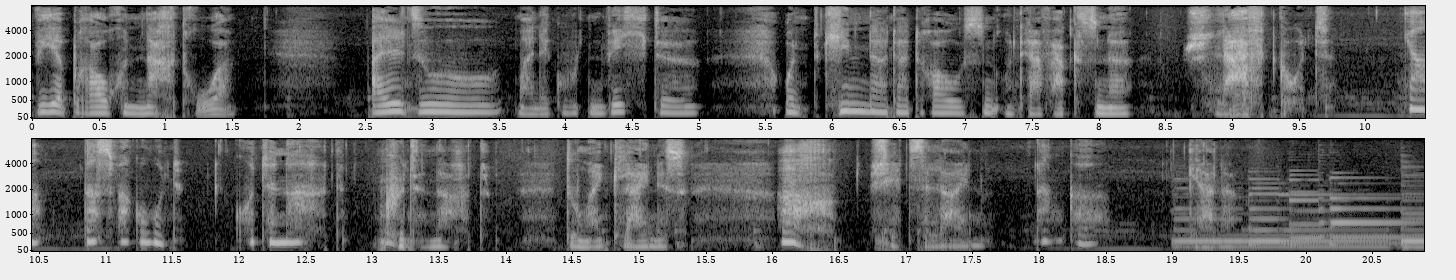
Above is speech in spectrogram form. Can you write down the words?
Wir brauchen Nachtruhe. Also, meine guten Wichte und Kinder da draußen und Erwachsene, schlaft gut. Ja, das war gut. Gute Nacht. Gute Nacht, du mein kleines. Ach, Schätzelein. Danke. Gerne.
